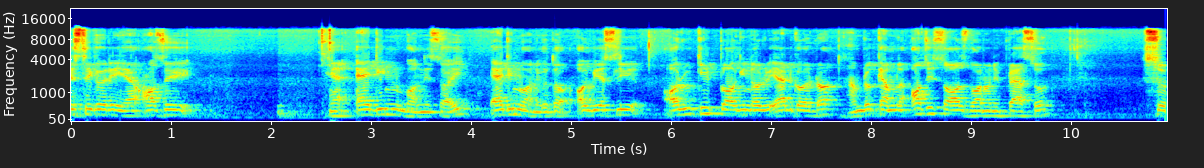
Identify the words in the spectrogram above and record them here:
यस्तै गरी यहाँ अझै यहाँ एडिन भन्ने छ है एडिन भनेको त अभियसली अरू केही प्लगइनहरू एड गरेर हाम्रो कामलाई अझै सहज बनाउने प्रयास हो सो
